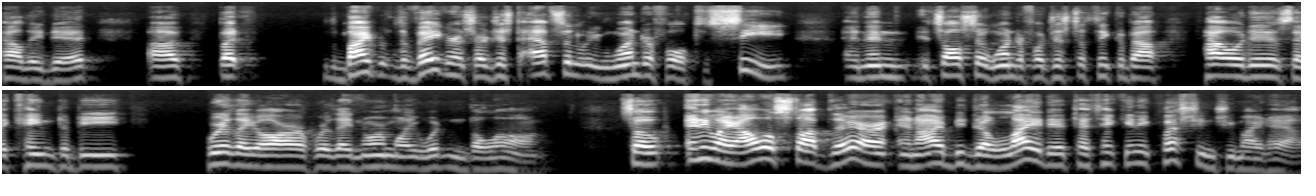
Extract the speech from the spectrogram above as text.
how they did. Uh, but the, the vagrants are just absolutely wonderful to see, and then it's also wonderful just to think about how it is they came to be where they are, where they normally wouldn't belong. So anyway, I will stop there, and I'd be delighted to take any questions you might have.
